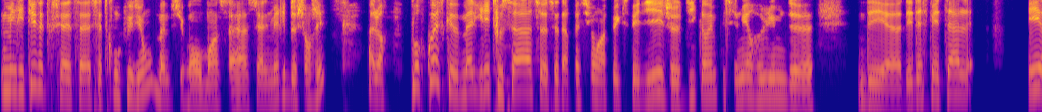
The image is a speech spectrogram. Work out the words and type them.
mérité cette, cette, conclusion, même si bon, au moins ça, ça a le mérite de changer. Alors, pourquoi est-ce que malgré tout ça, cette impression un peu expédiée, je dis quand même que c'est le meilleur volume de, des, euh, des death metal et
